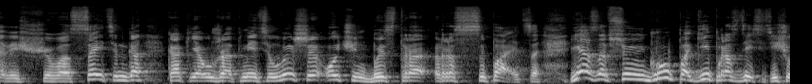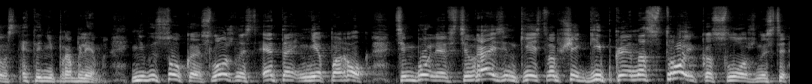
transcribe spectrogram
давящего сеттинга, как я уже отметил выше, очень быстро рассыпается. Я за всю игру погиб раз 10. Еще раз, это не проблема. Невысокая сложность это не порог. Тем более в Steel Rising есть вообще гибкая настройка сложности.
